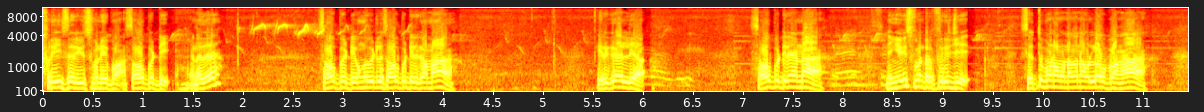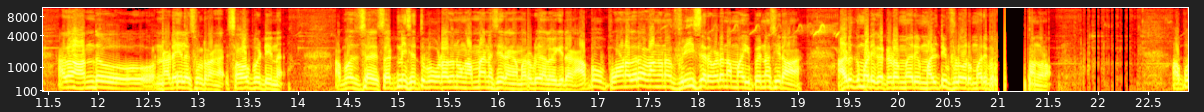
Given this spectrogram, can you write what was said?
ஃப்ரீசர் யூஸ் பண்ணியிருப்போம் சவப்பெட்டி. என்னது? சவப்பெட்டி. உங்கள் வீட்டில் சவப்பெட்டி இருக்காமா? இருக்கா இல்லையா? சவப்பெட்டினா என்ன? நீங்கள் யூஸ் பண்ணுற ஃப்ரிட்ஜு செத்து போன உடனே தானே உள்ளே வைப்பாங்க? அதான் அந்த நடையில் சொல்கிறாங்க சவப்பெட்டின்னு. அப்போ சட்னி செத்து போகக்கூடாதுன்னு உங்கள் அம்மா என்ன செய்கிறாங்க மறுபடியும் அதில் வைக்கிறாங்க. அப்போ போன தடவை வாங்கின ஃப்ரீசரை விட நம்ம இப்போ என்ன செய்கிறோம் அடுக்குமாடி கட்டடம் மாதிரி மல்டி ஃப்ளோர் மாதிரி வாங்குறோம். அப்போ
